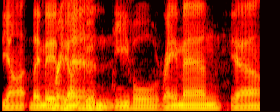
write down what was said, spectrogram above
beyond they made beyond good and evil rayman yeah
